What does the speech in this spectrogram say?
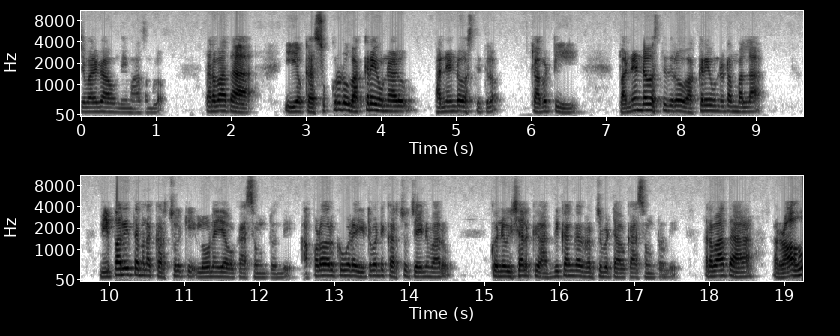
చివరిగా ఉంది ఈ మాసంలో. తర్వాత ఈ యొక్క శుక్రుడు వక్రే ఉన్నాడు పన్నెండవ స్థితిలో. కాబట్టి పన్నెండవ స్థితిలో వక్రే ఉండటం వల్ల విపరీతమైన ఖర్చులకి లోనయ్యే అవకాశం ఉంటుంది. అప్పటి వరకు కూడా ఎటువంటి ఖర్చు చేయని వారు కొన్ని విషయాలకు అధికంగా ఖర్చు పెట్టే అవకాశం ఉంటుంది. తర్వాత రాహు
